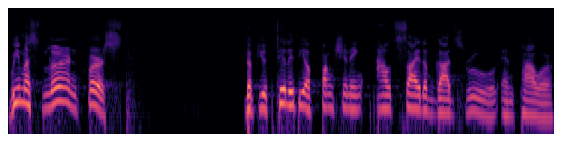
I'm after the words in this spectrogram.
We must learn first the futility of functioning outside of God's rule and power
